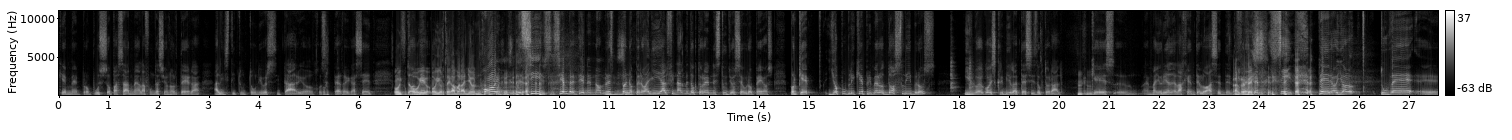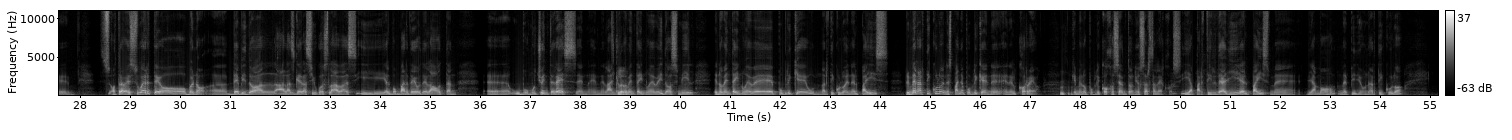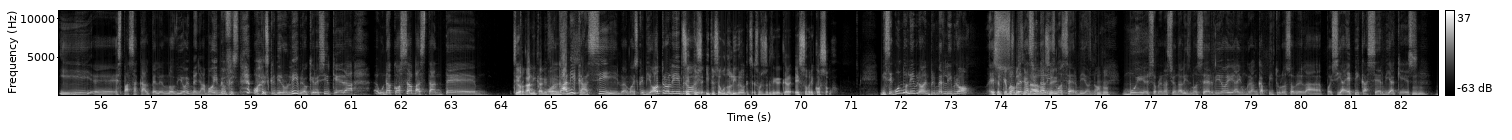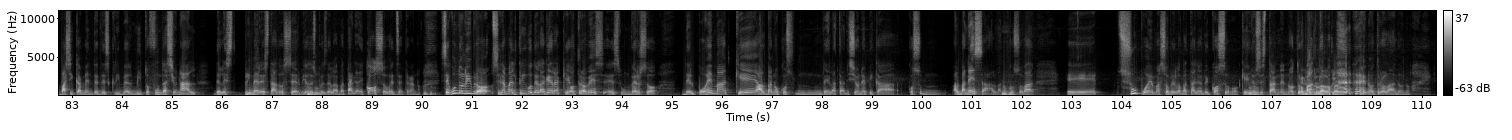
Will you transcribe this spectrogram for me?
que me propuso pasarme a la Fundación Ortega, al Instituto Universitario José Ortega Gasset. Hoy, hoy, hoy, Ortega Marañón. Hoy, sí, siempre tienen nombres. Bueno, pero allí al final me doctoré en estudios europeos, porque yo publiqué primero dos libros y luego escribí la tesis doctoral que es, eh, la mayoría de la gente lo hace de diferente... Sí, pero yo tuve eh, otra vez suerte, o, bueno, uh, debido al, a las guerras yugoslavas y el bombardeo de la OTAN, uh, hubo mucho interés en, en el año claro. 99 y 2000. En 99 publiqué un artículo en El País. Primer artículo en España publiqué en, en El Correo, uh -huh. que me lo publicó José Antonio Zarzalejos. Y a partir de allí El País me llamó, me pidió un artículo y eh, Espasa Calpe lo vio y me llamó y me ofreció a escribir un libro. Quiero decir que era una cosa bastante... Sí, orgánica. Que fue orgánica, sí. sí. Luego escribí otro libro. Sí, tu, y... y... tu segundo libro es sobre Kosovo. Mi segundo libro, el primer libro, es, el que sobre nacionalismo sí. serbio, ¿no? Uh -huh. Muy sobre nacionalismo serbio y hay un gran capítulo sobre la poesía épica serbia que es uh -huh. básicamente describe el mito fundacional del est primer estado serbio uh -huh. después de la batalla de Kosovo, etc. ¿no? Segundo libro se llama El trigo de la guerra, que otra vez es un verso del poema que Albano de la tradición épica albanesa, albano-kosovar, eh, su poema sobre la batalla de Kosovo, que ellos uh -huh. están en otro en bando, otro lado, claro. en otro lado. ¿no?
